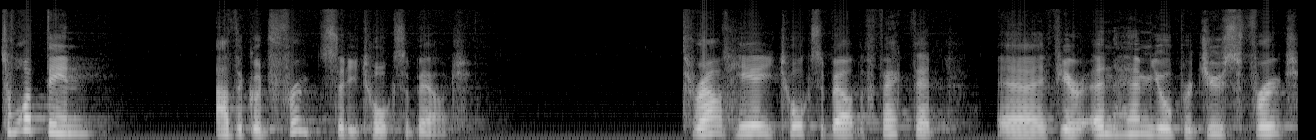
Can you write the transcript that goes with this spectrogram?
So, what then are the good fruits that he talks about? Throughout here, he talks about the fact that uh, if you're in him, you'll produce fruit,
